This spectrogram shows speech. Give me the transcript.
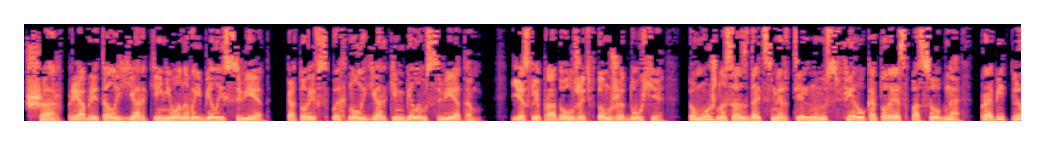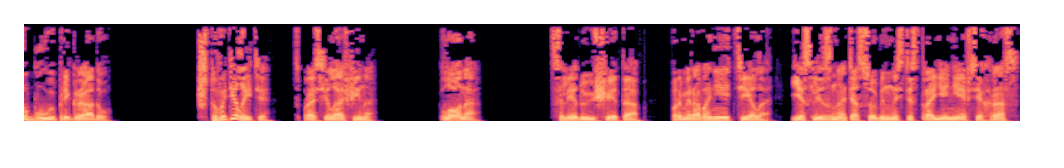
Шар приобретал яркий неоновый белый свет, который вспыхнул ярким белым светом. Если продолжить в том же духе, то можно создать смертельную сферу, которая способна пробить любую преграду. «Что вы делаете?» — спросила Афина. «Клона». Следующий этап — формирование тела. Если знать особенности строения всех рас,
